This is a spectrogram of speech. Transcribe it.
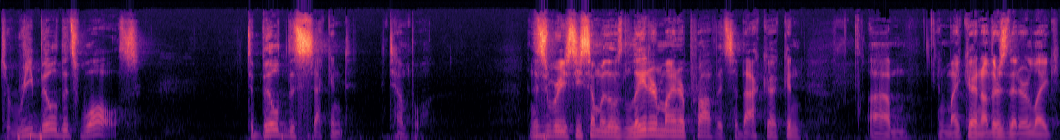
to rebuild its walls, to build the second temple. And this is where you see some of those later minor prophets, Habakkuk and, um, and Micah and others that are like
